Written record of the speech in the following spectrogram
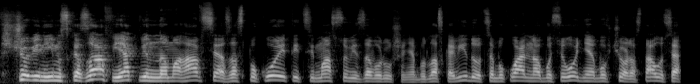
що він їм сказав, як він намагався заспокоїти ці масові заворушення. Будь ласка, відео це буквально або сьогодні, або вчора сталося.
